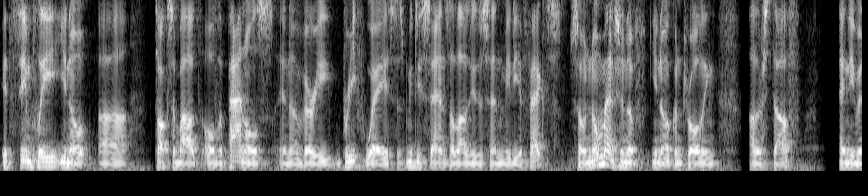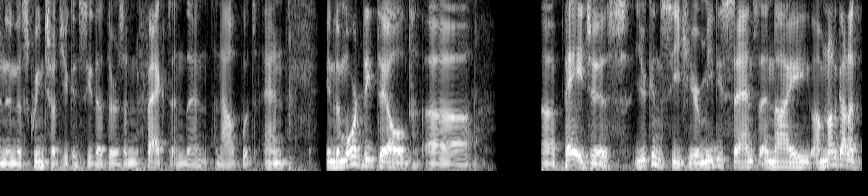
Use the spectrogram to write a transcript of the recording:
it, simply, you know, uh, talks about all the panels in a very brief way. It says MIDI Sends allows you to send MIDI effects. So no mention of, you know, controlling other stuff. And even in the screenshot, you can see that there's an effect and then an output. And in the more detailed uh, uh, pages, you can see here MIDI Sends, and I, I'm not gonna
